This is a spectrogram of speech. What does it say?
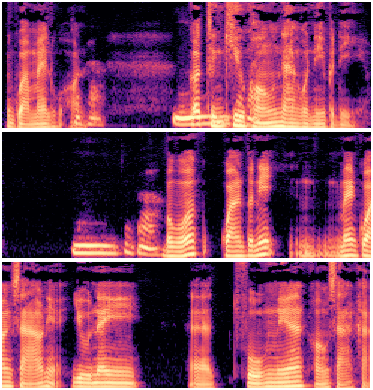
เป็นกวางแม่ลูกอ่อน ก็ถึงคิวของนางคนนี้พอดีบอกว่ากวางตัวนี้ แม่กวางสาวเนี่ย อยู่ใน ฝูงเนื้อของสาขา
